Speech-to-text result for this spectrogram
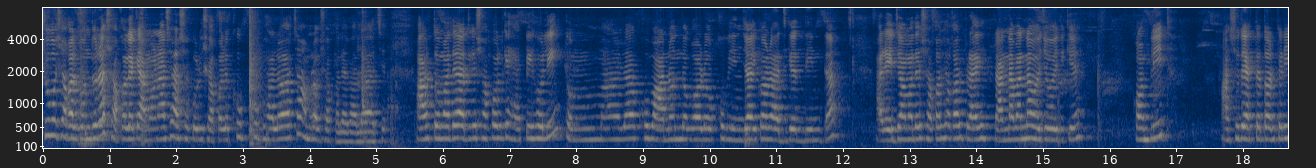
শুভ সকাল বন্ধুরা, সকলে কেমন আছো? আশা করি সকলে খুব খুব ভালো আছো, আমরাও সকলে ভালো আছি। আর তোমাদের আজকে সকলকে হ্যাপি হোলি। তোমরা খুব আনন্দ করো, খুব এনজয় করো আজকের দিনটা। আর এই যে আমাদের সকাল সকাল প্রায় রান্না বান্না ওই যে ওইদিকে কমপ্লিট আর শুধু একটা তরকারি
